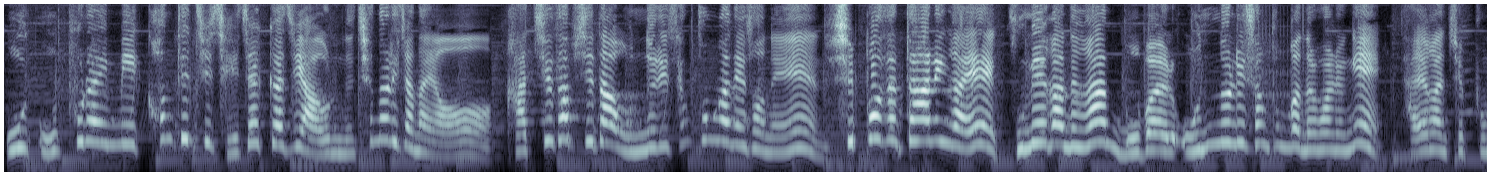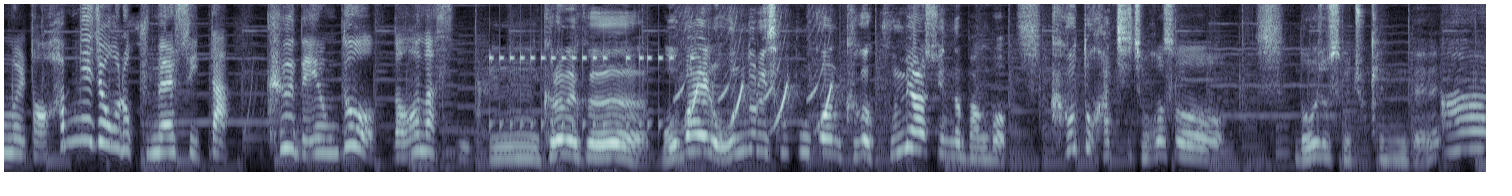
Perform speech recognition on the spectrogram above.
옷 오프라인 및 컨텐츠 제작까지 아우르는 채널이잖아요. 같이 삽시다 온누리 상품관에서는 10% 할인가에 구매 가능한 모바일 온누리 상품관을 활용해 다양한 제품을 더 합리적으로 구매할 수 있다. 그 내용도 넣어놨습니다. 음, 그러면 그 모바일 온누리 상품권 그거 구매할 수 있는 방법 그것도 같이 적어서 넣어줬으면 좋겠는데. 아,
